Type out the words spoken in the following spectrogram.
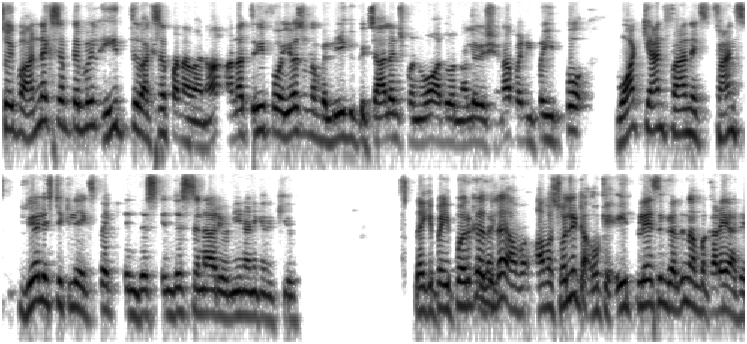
ஸோ இப்போ அன்அக்செப்டபிள் எயித்து அக்செப்ட் பண்ண வேணாம். ஆனால் த்ரீ ஃபோர் இயர்ஸ் நம்ம லீகுக்கு சேலஞ்ச் பண்ணுவோம். அது ஒரு நல்ல விஷயம் பட் இப்போ இப்போ what can fan fans realistically expect in this in this scenario நீ நினைக்கிற கியூ லைக் இப்ப இப்ப இருக்கிறதுல அவன் அவன் சொல்லிட்டான் ஓகே ஈத் பிளேஸ்ங்கிறது நம்ம கிடையாது.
